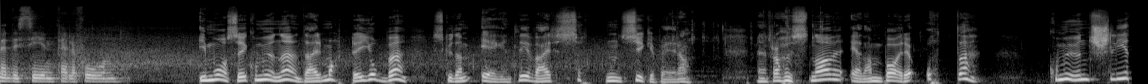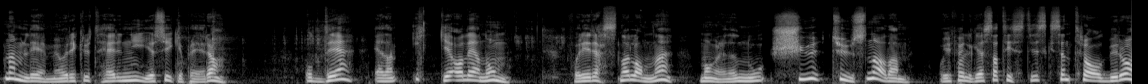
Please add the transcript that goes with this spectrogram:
medisin, telefon. I Måsøy kommune, der Marte jobber, skulle de egentlig være 17 sykepleiere. Men fra høsten av er de bare åtte. Kommunen sliter nemlig med å rekruttere nye sykepleiere. Og det er de ikke alene om. For i resten av landet mangler det nå 7000 av dem. Og ifølge Statistisk sentralbyrå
